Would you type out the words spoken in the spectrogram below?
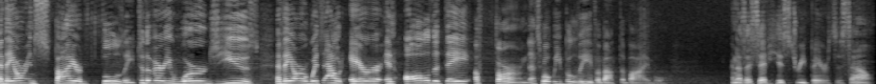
And they are inspired fully to the very words used, and they are without error in all that they affirm. That's what we believe about the Bible. And as I said, history bears this out.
